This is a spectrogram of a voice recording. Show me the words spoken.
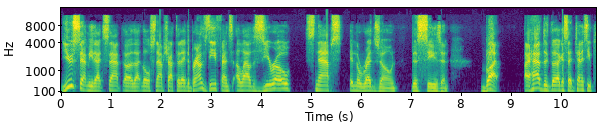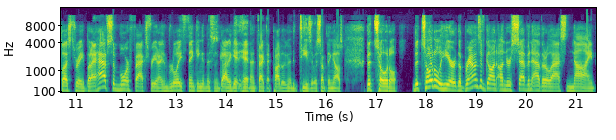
You sent me that snap, uh, that little snapshot today. The Browns defense allowed zero snaps in the red zone this season. But I have the, like I said, Tennessee plus three, but I have some more facts for you. And I'm really thinking that this has got to get hit. In fact, I probably going to tease it with something else. The total The total here, the Browns have gone under seven out of their last nine,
